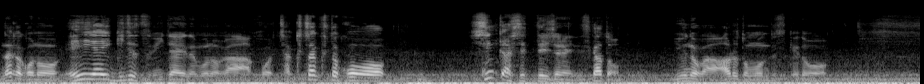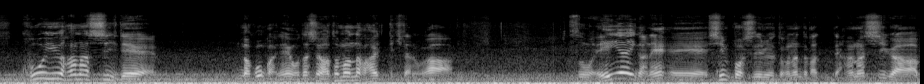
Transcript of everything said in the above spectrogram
なんかこの AI 技術みたいなものが、こう着々とこう、進化していってるじゃないですか、というのがあると思うんですけど、こういう話で、まあ、今回ね、私の頭の中入ってきたのが、その AI がね、えー進歩してるとかなんとかって話が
